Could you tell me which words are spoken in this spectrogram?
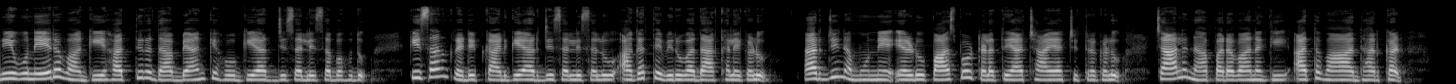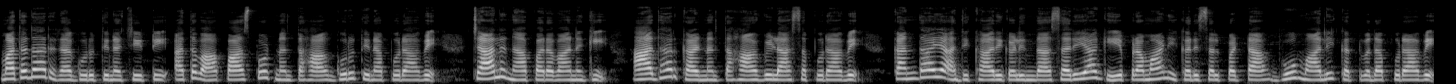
ನೀವು ನೇರವಾಗಿ ಹತ್ತಿರದ ಬ್ಯಾಂಕ್ಗೆ ಹೋಗಿ ಅರ್ಜಿ ಸಲ್ಲಿಸಬಹುದು. ಕಿಸಾನ್ ಕ್ರೆಡಿಟ್ ಕಾರ್ಡ್ಗೆ ಅರ್ಜಿ ಸಲ್ಲಿಸಲು ಅಗತ್ಯವಿರುವ ದಾಖಲೆಗಳು. ಅರ್ಜಿ ನಮೂನೆ ಎರಡು ಪಾಸ್ಪೋರ್ಟ್ ಅಳತೆಯ ಛಾಯಾಚಿತ್ರಗಳು, ಚಾಲನಾ ಪರವಾನಗಿ ಅಥವಾ ಆಧಾರ್ ಕಾರ್ಡ್, ಮತದಾರರ ಗುರುತಿನ ಚೀಟಿ ಅಥವಾ ಪಾಸ್ಪೋರ್ಟ್ನಂತಹ ಗುರುತಿನ ಪುರಾವೆ, ಚಾಲನಾ ಪರವಾನಗಿ, ಆಧಾರ್ ಕಾರ್ಡ್ನಂತಹ ವಿಳಾಸ ಪುರಾವೆ ಕಂದಾಯ ಅಧಿಕಾರಿಗಳಿಂದ ಸರಿಯಾಗಿ ಪ್ರಮಾಣೀಕರಿಸಲ್ಪಟ್ಟ ಭೂ ಮಾಲೀಕತ್ವದ ಪುರಾವೆ,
